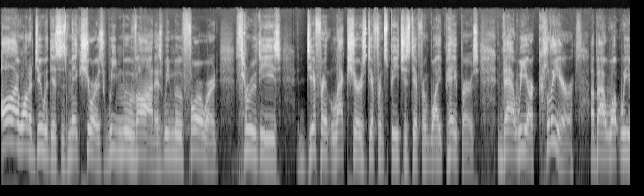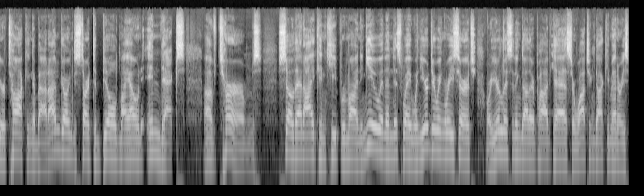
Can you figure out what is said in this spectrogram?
all I want to do with this is make sure as we move on, as we move forward through these different lectures, different speeches, different white papers, that we are clear about what we are talking about. I'm going to start to build my own index of terms so that I can keep reminding you. And then this way, when you're doing research or you're listening to other podcasts or watching documentaries,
